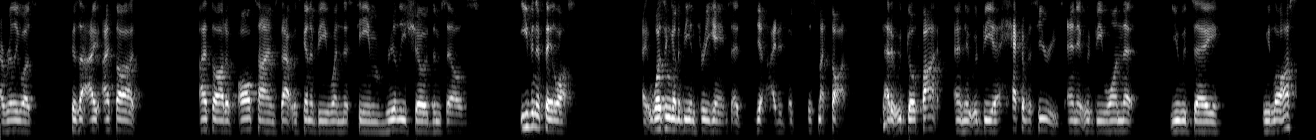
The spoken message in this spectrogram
I really was because I, I thought I thought of all times that was going to be when this team really showed themselves, even if they lost. It wasn't going to be in three games. I, yeah, I did. This is my thought that it would go five, and it would be a heck of a series, and it would be one that you would say we lost,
